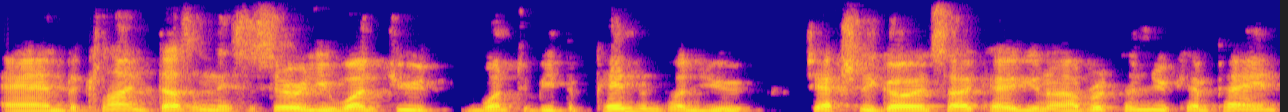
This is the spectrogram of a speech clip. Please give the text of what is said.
and the client doesn't necessarily want you want to be dependent on you to actually go and say, okay, you know, I've written a new campaign.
